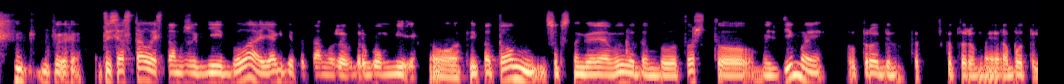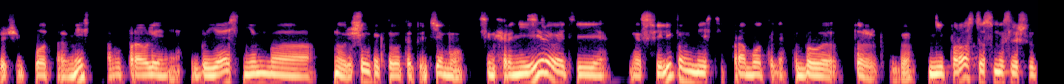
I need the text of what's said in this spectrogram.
то есть осталась там же, где и была, а я где-то там уже в другом мире. Вот. И потом, собственно говоря, выводом было то, что мы с Димой Утробин, которым мы работали очень плотно вместе в управлении, я с ним э, ну, решил как-то вот эту тему синхронизировать, и мы с Филиппом вместе поработали. Это было тоже как бы не просто в смысле, что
